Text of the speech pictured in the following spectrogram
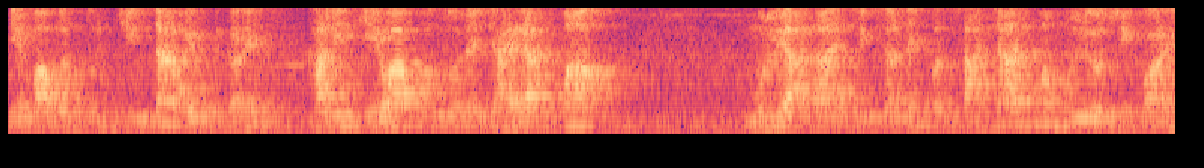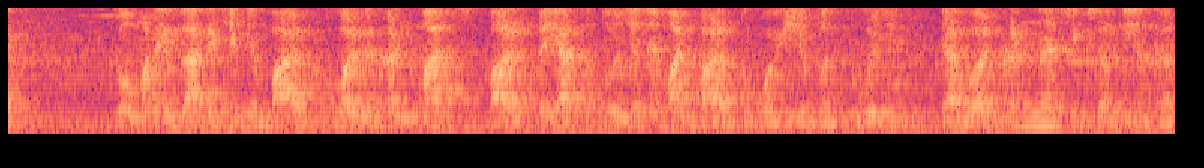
એ બાબતનું ચિંતા વ્યક્ત કરે. ખાલી કેવા પોતોને જાહેરાતમાં મૂલ્ય આધારિત શિક્ષણ નહીં, પણ સાચા અર્થમાં મૂલ્યો શીખવાડે. તો મને એમ લાગે છે કે બાળક વર્ગખંડમાં જ બાળક તૈયાર થતું હોય છે ને એમાં જ બાળકનું ભવિષ્ય બનતું હોય છે. ત્યાં વર્ગખંડના શિક્ષણની અંદર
